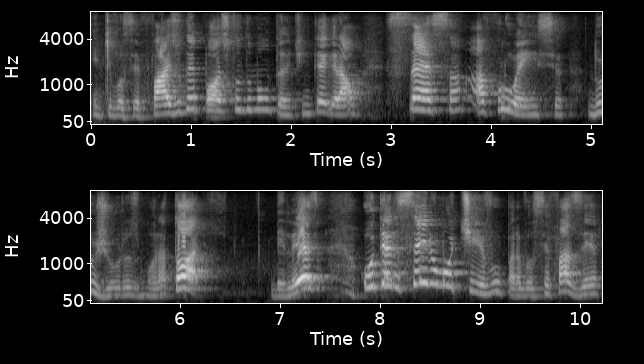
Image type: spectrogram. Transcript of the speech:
em que você faz o depósito do montante integral, cessa a fluência dos juros moratórios. Beleza? O terceiro motivo para você fazer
